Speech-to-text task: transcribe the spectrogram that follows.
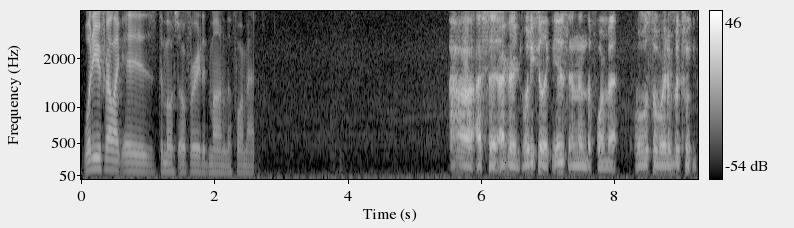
what do you feel like is the most overrated mod in the format? Uh, I said I heard. What do you feel like is, and then the format. What was the word in between?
